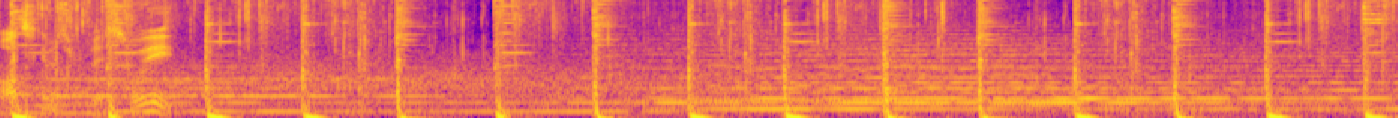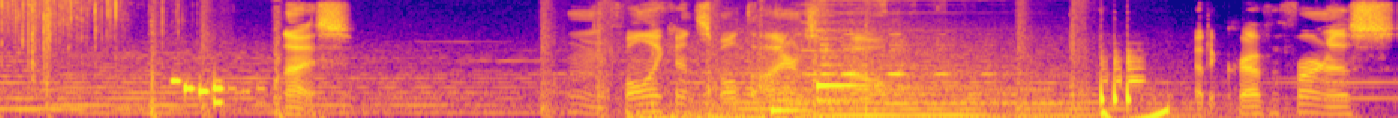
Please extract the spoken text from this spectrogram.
All game's pretty sweet. Nice. Hmm, if only I can smelt the iron somehow. Gotta craft a furnace.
